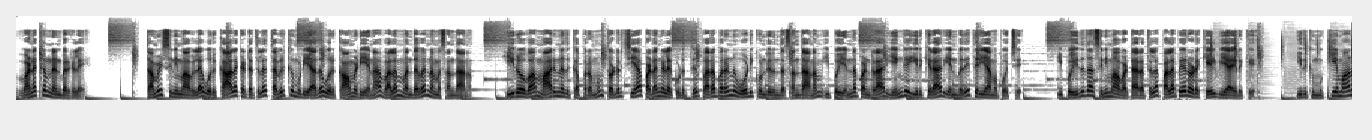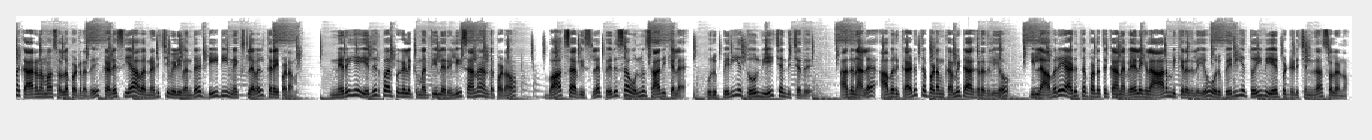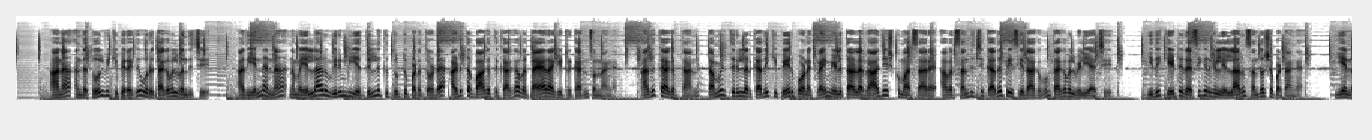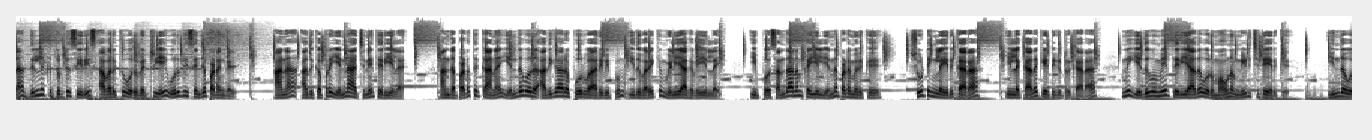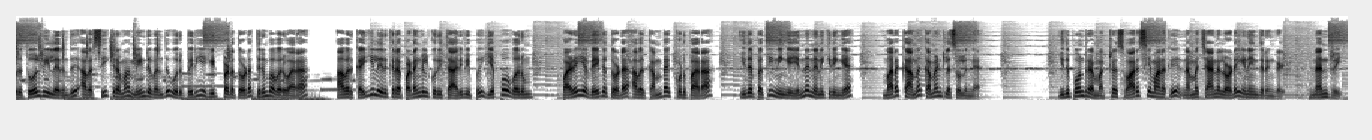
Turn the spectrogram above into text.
வணக்கம் நண்பர்களே. தமிழ் சினிமாவில் ஒரு காலகட்டத்தில் தவிர்க்க முடியாத ஒரு காமெடியனா வலம் வந்தவர் நம்ம சந்தானம். ஹீரோவா மாறினதுக்கு அப்புறமும் தொடர்ச்சியா படங்களை கொடுத்து பரபரன்னு ஓடிக்கொண்டிருந்த சந்தானம் இப்போ என்ன பண்றார் எங்க இருக்கிறார் என்பதே தெரியாம போச்சு. இப்போ இதுதான் சினிமா வட்டாரத்தில் பல பேரோட கேள்வியா இருக்கு. இதுக்கு முக்கியமான காரணமா சொல்லப்படுறது கடைசியா அவர் நடிச்சு வெளிவந்த டிடி நெக்ஸ்ட் லெவல் திரைப்படம். நிறைய எதிர்பார்ப்புகளுக்கு மத்தியில ரிலீஸ் ஆன அந்த படம் பாக்ஸ் ஆபீஸ்ல பெருசா ஒன்றும் சாதிக்கல. ஒரு பெரிய தோல்வியை சந்திச்சது. அதனால அவருக்கு அடுத்த படம் கமிட் ஆகுறதுலயோ இல்ல அவரே அடுத்த படத்துக்கான வேலைகளை ஆரம்பிக்கிறதுலயோ ஒரு பெரிய தொய்வு ஏற்பட்டுடுச்சுன்னு தான் சொல்லணும். ஆனா அந்த தோல்விக்கு பிறகு ஒரு தகவல் வந்துச்சு. அது என்னன்னா நம்ம எல்லாரும் விரும்பிய தில்லுக்கு துட்டு படத்தோட அடுத்த பாகத்துக்காக அவர் தயாராகிட்டு இருக்காருன்னு சொன்னாங்க. அதுக்காகத்தான் தமிழ் த்ரில்லர் கதைக்கு பேர் போன கிரைம் எழுத்தாளர் ராஜேஷ்குமார் சாரை அவர் சந்திச்சு கதை பேசியதாகவும் தகவல் வெளியாச்சு. இது கேட்டு ரசிகர்கள் எல்லாரும் சந்தோஷப்பட்டாங்க. ஏன்னா தில்லுக்கு துட்டு சீரீஸ் அவருக்கு ஒரு வெற்றியை உறுதி செஞ்ச படங்கள். ஆனா அதுக்கப்புறம் என்ன ஆச்சுனே தெரியல. அந்த படத்துக்கான எந்த ஒரு அதிகாரப்பூர்வ அறிவிப்பும் இதுவரைக்கும் வெளியாகவே இல்லை. இப்போ சந்தானம் கையில் என்ன படம் இருக்கு? ஷூட்டிங்ல இருக்காரா? இல்ல கதை கேட்டுக்கிட்டு இருக்காரா? எதுவுமே தெரியாத ஒரு மௌனம் நீடிச்சிட்டே இருக்கு. இந்த ஒரு தோல்வியிலிருந்து அவர் சீக்கிரமா மீண்டு வந்து ஒரு பெரிய ஹிட் படத்தோட திரும்ப வருவாரா? அவர் கையில் இருக்கிற படங்கள் குறித்த அறிவிப்பு எப்போ வரும்? பழைய வேகத்தோட அவர் கம்பேக் கொடுப்பாரா? இதை பத்தி நீங்க என்ன நினைக்கிறீங்க? மறக்காம கமெண்ட்ல சொல்லுங்க. இது போன்ற மற்ற சுவாரஸ்யமானக்கு நம்ம சேனலோட இணைந்திருங்கள். நன்றி.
